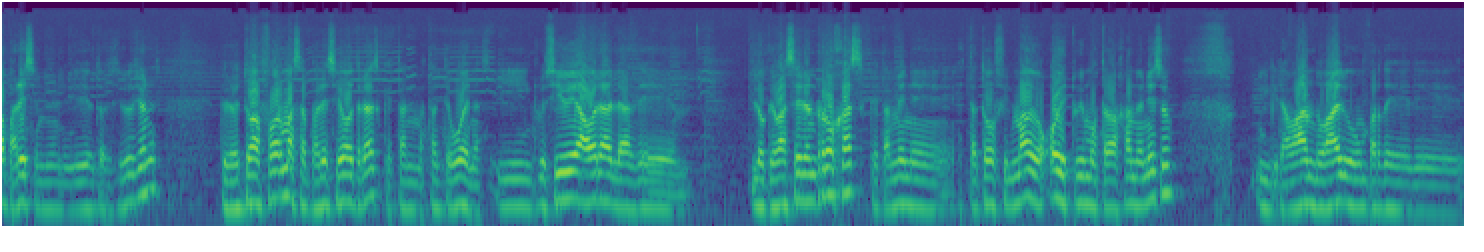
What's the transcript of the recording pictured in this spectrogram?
aparecen en el video todas esas situaciones. Pero de todas formas aparece otras que están bastante buenas. Y inclusive ahora las de lo que va a ser en Rojas, que también eh, está todo filmado. Hoy estuvimos trabajando en eso y grabando algo, un par de, de-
